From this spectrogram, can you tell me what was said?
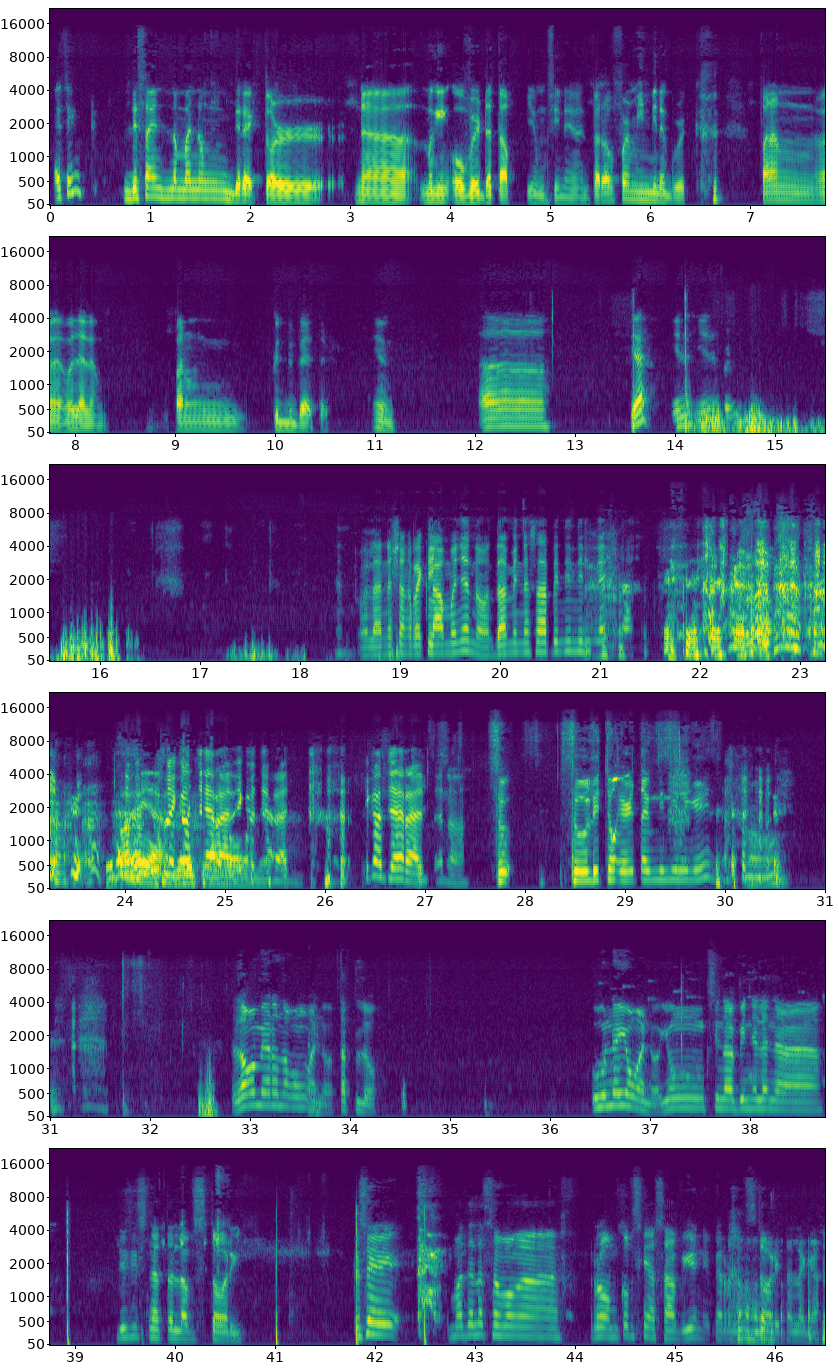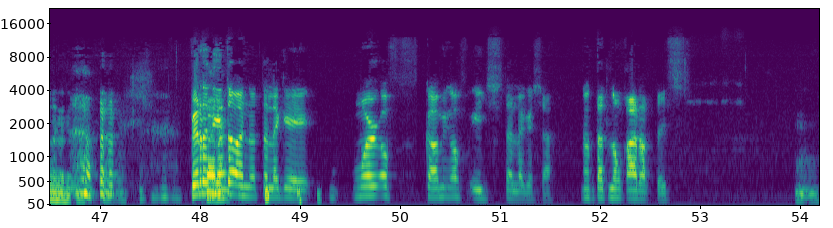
I think designed naman ng director na maging over the top yung scene yun. Pero for me, hindi nag-work. Parang, wa- wala lang. Parang could be better. Yun. Uh, yeah, yun, yun for me. wala na siyang reklamo niya, no? Dami na sabi ni Neil ngayon. Mamaya, ikaw, reklamo ikaw, ako. Ikaw, Gerald, ano? Su- sulit yung airtime ni Neil ngayon. Oo. Alam ko meron akong ano, tatlo. Una yung ano, yung sinabi nila na this is not a love story. Kasi madalas sa mga rom-com sinasabi yun eh, pero love story talaga. pero Parang- dito ano talaga eh, more of coming of age talaga siya. Ng tatlong characters. Mm.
